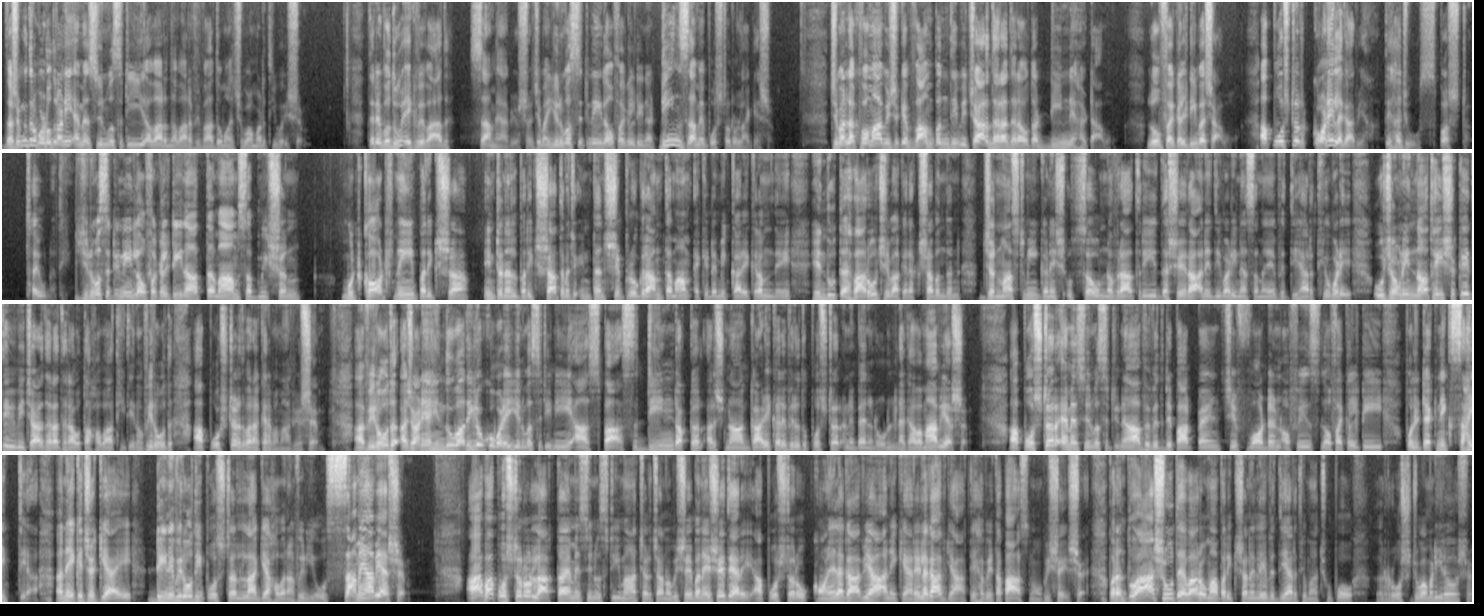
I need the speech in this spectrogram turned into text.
દર્શક મિત્રો વડોદરાની એમએસ યુનિવર્સિટી અવારનવાર વિવાદોમાં જોવા મળતી હોય છે. ત્યારે વધુ એક વિવાદ સામે આવ્યો છે, જેમાં યુનિવર્સિટીની લો ફેકલ્ટીના ડીન સામે પોસ્ટરો લાગે છે. જેમાં લખવામાં આવ્યું છે કે વામપંથી વિચારધારા ધરાવતા ડીનને હટાવો લો ફેકલ્ટી બચાવો. આ પોસ્ટર કોણે લગાવ્યા તે હજુ સ્પષ્ટ થયું નથી. યુનિવર્સિટીની લો ફેકલ્ટીના તમામ સબમિશન મુટકોટની પરીક્ષા ઇન્ટરનલ પરીક્ષા તેમજ ઇન્ટર્નશીપ પ્રોગ્રામ તમામ એકેડેમિક કાર્યક્રમને હિન્દુ તહેવારો જેવા કે રક્ષાબંધન, જન્માષ્ટમી, ગણેશ ઉત્સવ, નવરાત્રિ, દશેરા અને દિવાળીના સમયે વિદ્યાર્થીઓ વડે ઉજવણી ન થઈ શકે તેવી વિચારધારા ધરાવતા હોવાથી તેનો વિરોધ આ પોસ્ટર દ્વારા કરવામાં આવ્યો છે. આ વિરોધ અજાણ્યા હિન્દુવાદી લોકો વડે યુનિવર્સિટીની આસપાસ ડીન ડોક્ટર અર્ચના ગાડેકર વિરુદ્ધ પોસ્ટર અને બેનરો લગાવવામાં આવ્યા છે. આ પોસ્ટર એમએસ યુનિવર્સિટીના વિવિધ department, chief warden office law faculty polytechnic સાહિત્ય અનેક જગ્યાએ ડીન વિરોધી પોસ્ટર લાગ્યા હોવાના વીડિયો સામે આવ્યા છે. આવા પોસ્ટરો લાગતા એમએસ યુનિવર્સિટીમાં ચર્ચાનો વિષય બને છે ત્યારે આ પોસ્ટરો કોણે લગાવ્યા અને ક્યારે લગાવ્યા તે હવે તપાસનો વિષય છે. પરંતુ આ શું તહેવારોમાં પરીક્ષાને લઈ વિદ્યાર્થીઓમાં છૂપો રોષ જોવા મળી રહ્યો છે?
